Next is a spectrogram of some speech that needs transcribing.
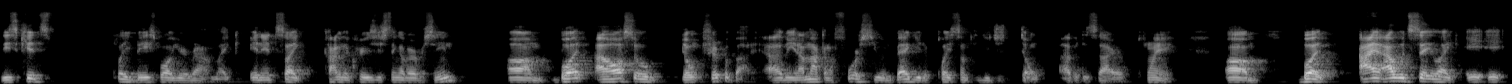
these kids play baseball year round. Like, and it's like kind of the craziest thing I've ever seen. Um, but I also don't trip about it. I mean, I'm not going to force you and beg you to play something you just don't have a desire of playing. Um, but I, I, would say like it, it,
